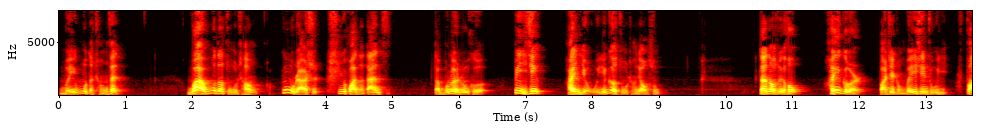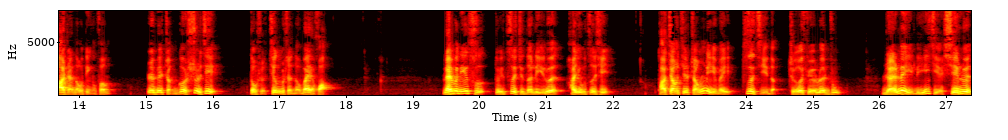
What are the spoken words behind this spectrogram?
唯物的成分。万物的组成固然是虚幻的单子，但不论如何，毕竟还有一个组成要素。但到最后，黑格尔把这种唯心主义发展到顶峰，认为整个世界都是精神的外化。莱布尼茨对自己的理论很有自信，他将其整理为自己的哲学论著《人类理解新论》，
